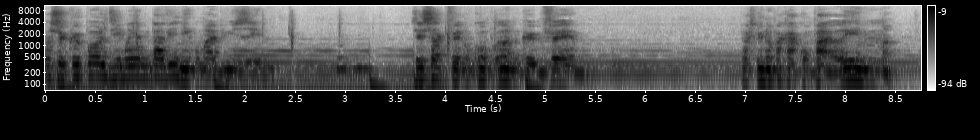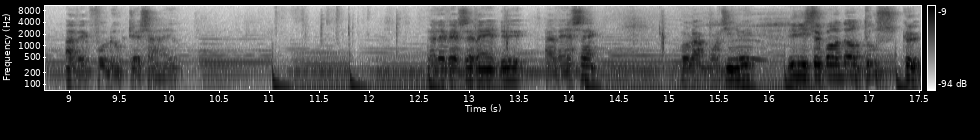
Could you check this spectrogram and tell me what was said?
Pase ke Paul di mwen mpa vini pou m'abuize nou. Se sa k fe nou kompran ke m feb. Paske nou pa ka komparem avèk fò dokte sa yo. Dans les versets 22 à 25, Paul a continué. Il dit cependant tous que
